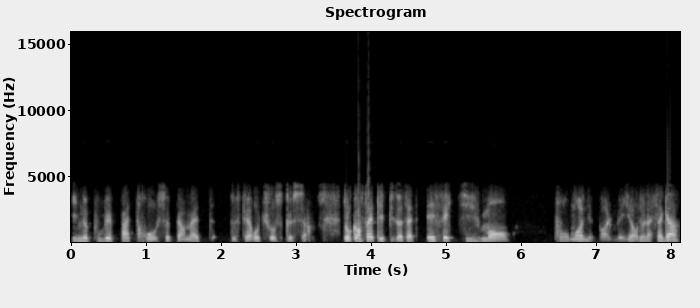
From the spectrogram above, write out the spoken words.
il ne pouvait pas trop se permettre de faire autre chose que ça. Donc en fait, l'épisode 7, effectivement, pour moi, n'est pas le meilleur de la saga,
